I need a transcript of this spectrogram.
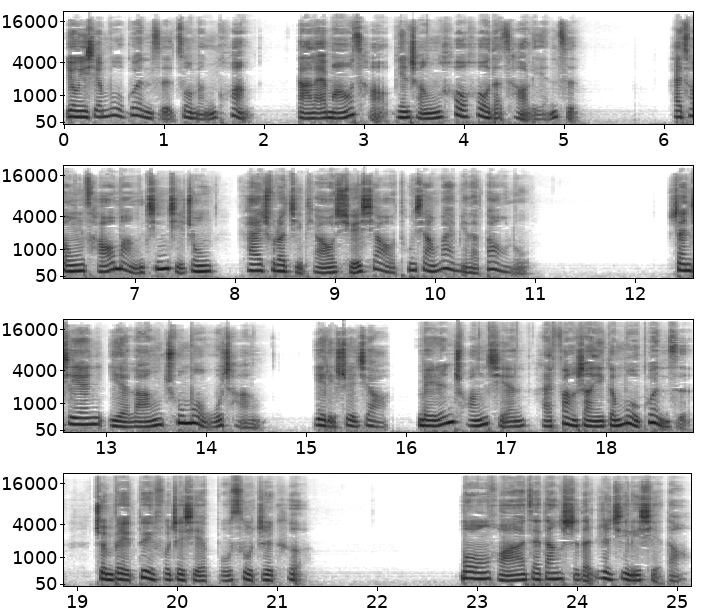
用一些木棍子做门框，打来茅草编成厚厚的草帘子，还从草莽荆棘中开出了几条学校通向外面的道路。山间野狼出没无常，夜里睡觉，每人床前还放上一个木棍子，准备对付这些不速之客。莫文华在当时的日记里写道：“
